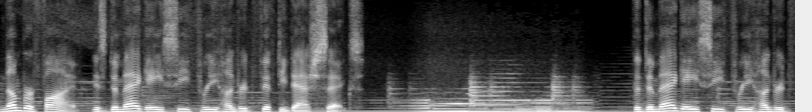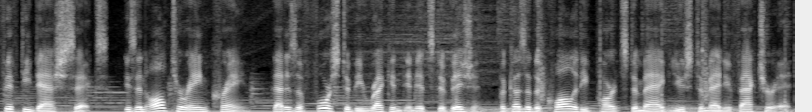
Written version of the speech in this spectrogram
Number 5, is Demag AC 350-6. The Demag AC 350-6 is an all-terrain crane that is a force to be reckoned in its division because of the quality parts Demag used to manufacture it.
